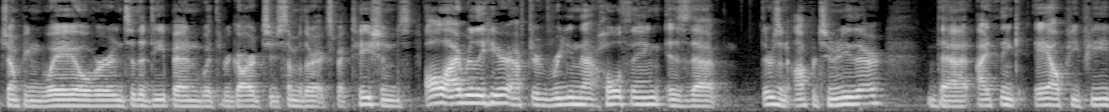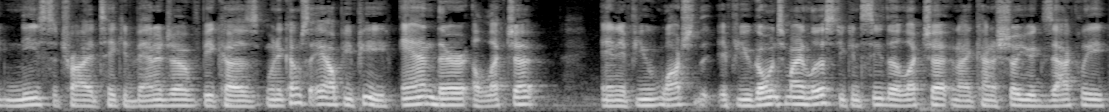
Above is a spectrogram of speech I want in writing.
jumping way over into the deep end with regard to some of their expectations, all I really hear after reading that whole thing is that there's an opportunity there that I think ALPP needs to try to take advantage of because when it comes to ALPP and their ElecJet, and if you watch, the, if you go into my list, you can see the ElecJet and I kind of show you exactly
